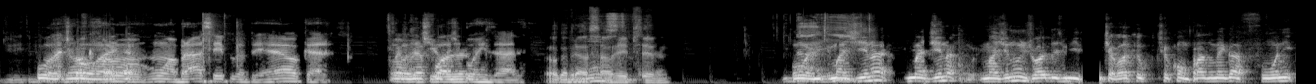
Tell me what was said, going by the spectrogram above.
direito Pô, de Não, qualquer é- forma, um abraço aí pro Gabriel, cara. Foi é motivo foda. de boa risada. Ô, Gabriel, Nossa. salve aí pra você, velho. Pô, imagina, imagina, imagina um Joy 2020, agora que eu tinha comprado um megafone,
